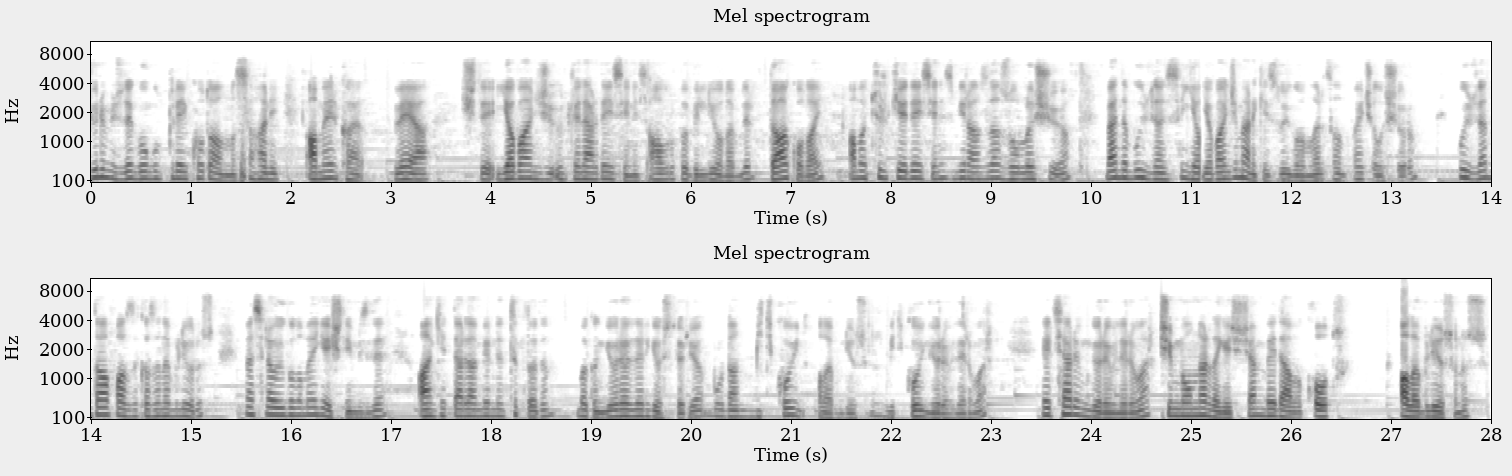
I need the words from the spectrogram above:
Günümüzde Google Play kodu alması hani Amerika veya işte yabancı ülkelerdeyseniz Avrupa Birliği olabilir daha kolay ama Türkiye'deyseniz biraz daha zorlaşıyor. Ben de bu yüzden size yabancı merkezli uygulamaları tanıtmaya çalışıyorum. Bu yüzden daha fazla kazanabiliyoruz. Mesela uygulamaya geçtiğimizde anketlerden birine tıkladım. Bakın görevleri gösteriyor. Buradan Bitcoin alabiliyorsunuz. Bitcoin görevleri var. Ethereum görevleri var. Şimdi onları da geçeceğim. Bedava kod alabiliyorsunuz.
